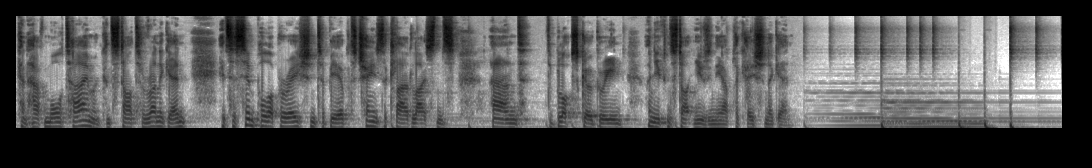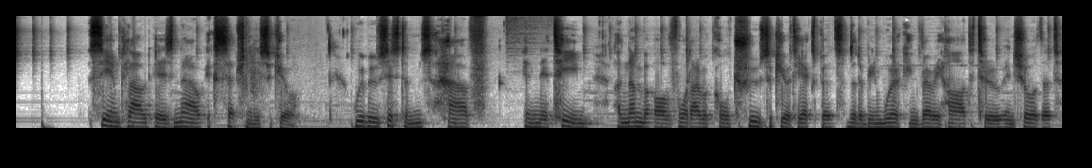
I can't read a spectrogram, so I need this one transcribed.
can have more time and can start to run again, it's a simple operation to be able to change the cloud license and the blocks go green and you can start using the application again. CM Cloud is now exceptionally secure. Wibu Systems have in their team a number of what I would call true security experts that have been working very hard to ensure that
